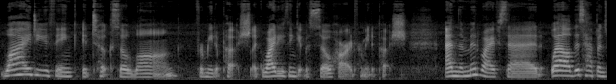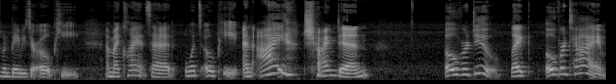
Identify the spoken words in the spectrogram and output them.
why do you think it took so long for me to push? Like why do you think it was so hard for me to push? And the midwife said well this happens when babies are op and my client said what's op and i chimed in overdue like over time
